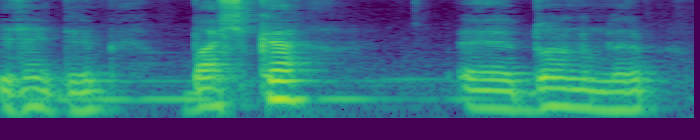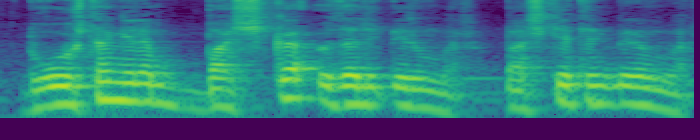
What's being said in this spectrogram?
yeteneklerim, başka e, donanımlarım, doğuştan gelen başka özelliklerim var. Başka yeteneklerim var.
